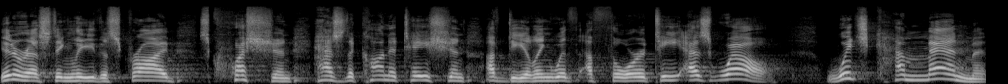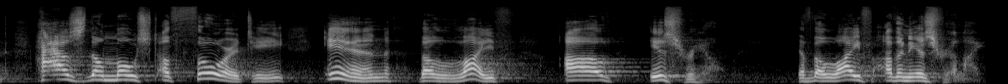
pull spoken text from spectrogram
Interestingly, the scribe's question has the connotation of dealing with authority as well. Which commandment has the most authority in the life of Israel, of the life of an Israelite?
